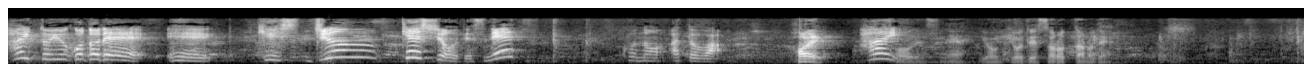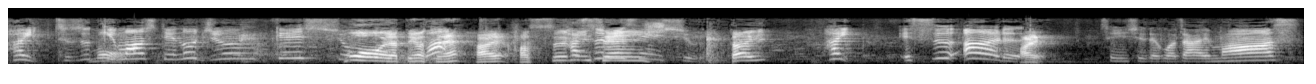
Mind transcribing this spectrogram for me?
はいということで、えー決準決勝ですね。この後は。はい。はい。そうですね。4強で揃ったので。はい続きましての準決勝もうやってみますね。はい。蓮見選選手。手対はい SR はい。選手でございます、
